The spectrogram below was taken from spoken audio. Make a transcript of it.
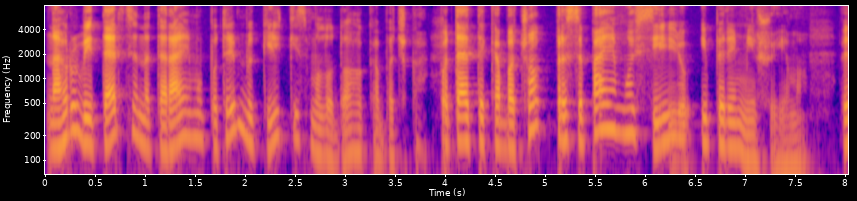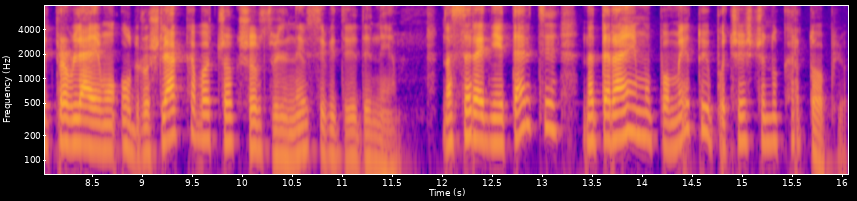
На грубій терці натираємо потрібну кількість молодого кабачка. Потертий кабачок присипаємо сіллю і перемішуємо. Відправляємо у друшляк кабачок, щоб звільнився від рідини. На середній терці натираємо помиту і почищену картоплю.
